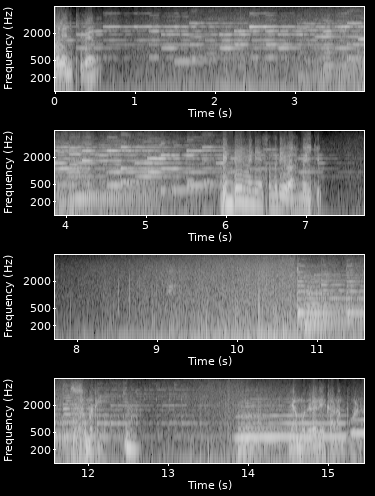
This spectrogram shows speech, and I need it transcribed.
അവൾ എനിക്ക് വേണം. ബിന്ദുവിന് വേണ്ടി ഞാൻ സുമതി വിവാഹം കഴിക്കും. സുമതി. ഞാൻ മുതലാളിയെ കാണാൻ പോവാണ്.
